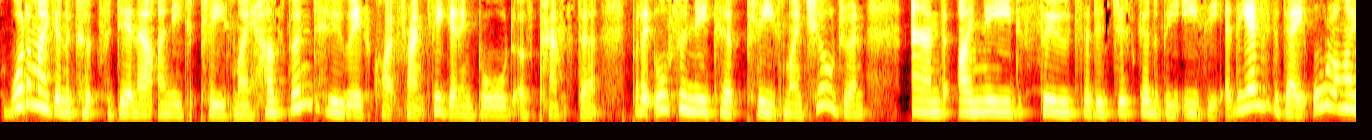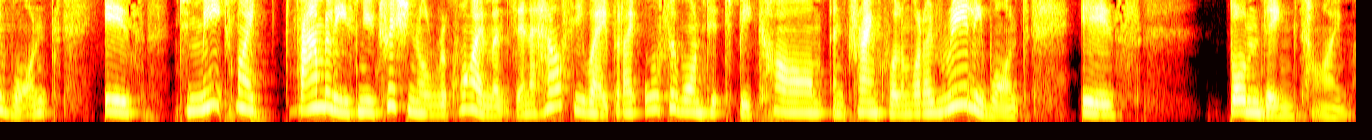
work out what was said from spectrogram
What am I going to cook for dinner? I need to please my husband, who is quite frankly getting bored of pasta, but I also need to please my children and I need food that is just going to be easy. At the end of the day, all I want is to meet my family's nutritional requirements in a healthy way, but I also want it to be calm and tranquil. And what I really want is bonding time.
